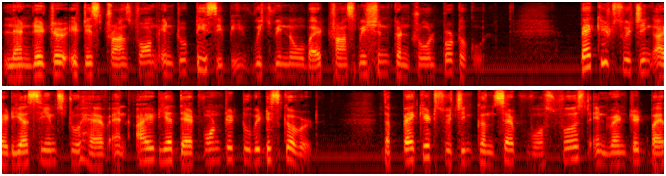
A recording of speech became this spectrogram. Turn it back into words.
And later it is transformed into TCP, which we know by Transmission Control Protocol. Packet switching idea seems to have an idea that wanted to be discovered. The packet switching concept was first invented by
